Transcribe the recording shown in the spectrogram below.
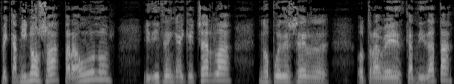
pecaminosa para unos y dicen que hay que echarla, no puede ser otra vez candidata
